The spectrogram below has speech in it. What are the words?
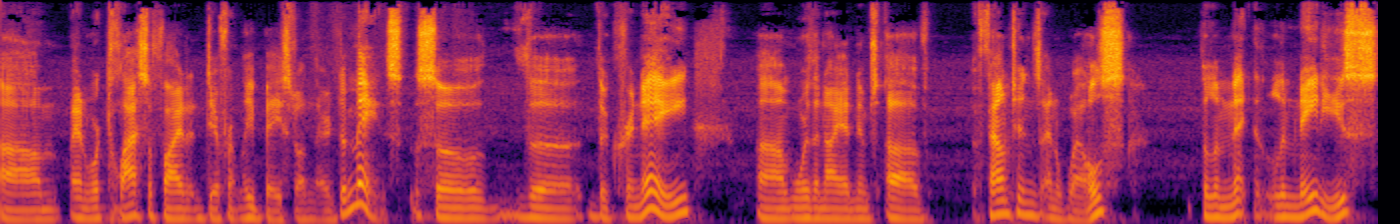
um, and were classified differently based on their domains. So the the Crinae um, were the naiad nymphs of fountains and wells. The Limna- Limnades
